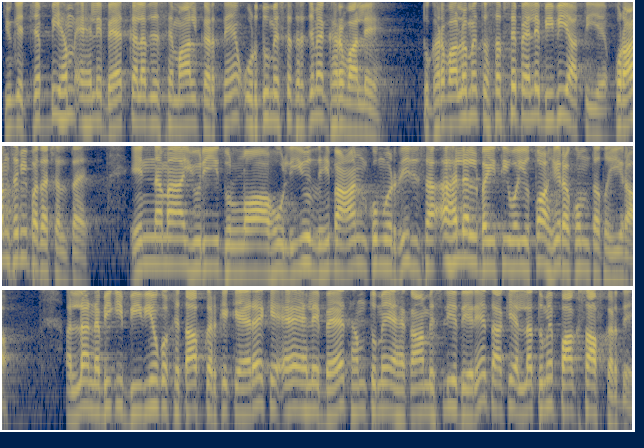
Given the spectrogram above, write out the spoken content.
کیونکہ جب بھی ہم اہل بیت کا لفظ استعمال کرتے ہیں اردو میں اس کا ترجمہ ہے گھر والے تو گھر والوں میں تو سب سے پہلے بیوی آتی ہے قرآن سے بھی پتہ چلتا ہے ان نما یورید اللہ تطہیرہ اللہ نبی کی بیویوں کو خطاب کر کے کہہ رہا ہے کہ اے اہل بیت ہم تمہیں احکام اس لیے دے رہے ہیں تاکہ اللہ تمہیں پاک صاف کر دے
